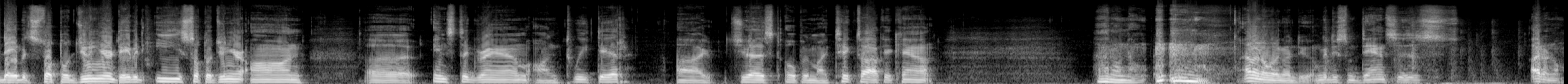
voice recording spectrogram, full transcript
David Soto Jr., David E. Soto Jr. on uh, Instagram, on Twitter. I just opened my TikTok account. I don't know. I don't know what I'm going to do. I'm going to do some dances. I don't know.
